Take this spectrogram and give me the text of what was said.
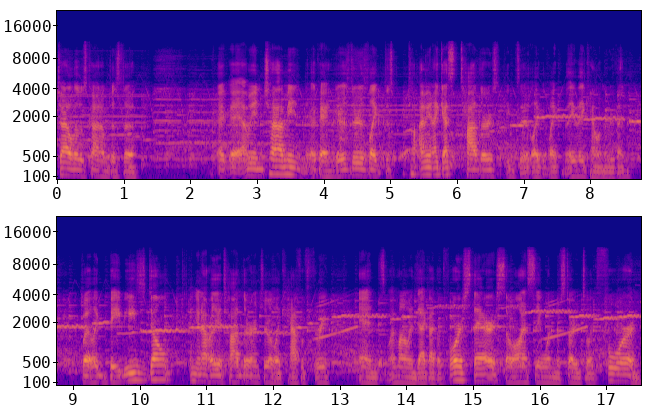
Childhood was kind of just a... I, I mean, child. I mean, okay. There's, there's like just. I mean, I guess toddlers exist. Like, like they, they count and everything, but like babies don't, and you're not really a toddler until like half of three. And my mom and dad got divorced there, so honestly, wouldn't have started until like four, and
